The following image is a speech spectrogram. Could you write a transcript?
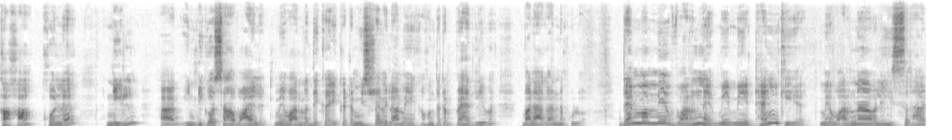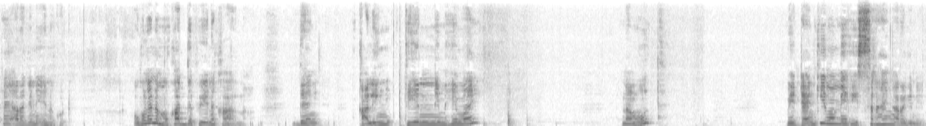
කහ කොල නිල් ඉන්ඩිකෝ සහ වයිලට් මේ වර්ණ දෙක එකට මිශ්‍ර වෙලා මේක හොඳට පැහැදිලිව බලාගන්න පුළුව. දැම්මම් මේ වර්ණ මේ ටැන්කිය මේ වර්ණාවලි ඉස්සරහට අරගෙන එනකොට. ඔගලට මොකක්ද පේන කාරණා. දැන් කලින් තියෙන්නේ මෙහෙමයි නමුත් මේ ටැන්කීම මේක ඉස්සරහෙන් අරගෙනෙන.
